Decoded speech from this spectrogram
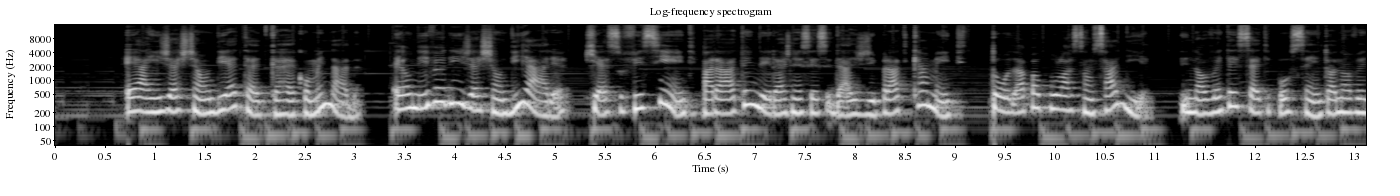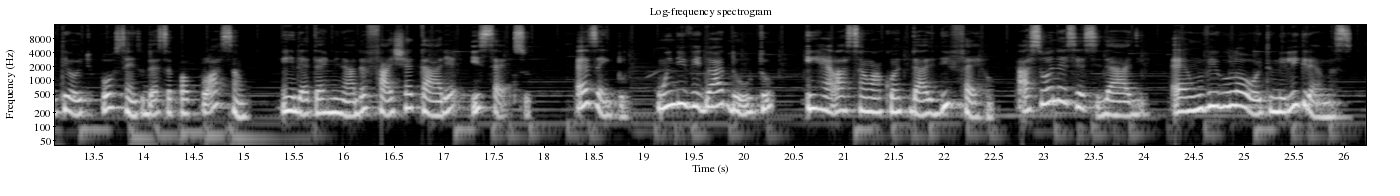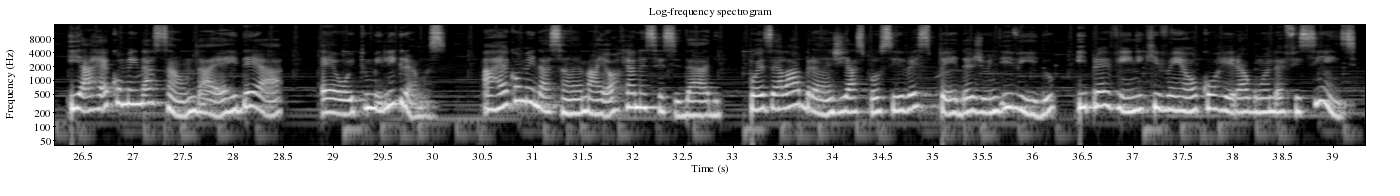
é a ingestão dietética recomendada. É o nível de ingestão diária que é suficiente para atender às necessidades de praticamente toda a população sadia, de 97% a 98% dessa população, em determinada faixa etária e sexo. Exemplo: um indivíduo adulto em relação à quantidade de ferro. A sua necessidade é 1,8 mg e a recomendação da RDA é 8 mg. A recomendação é maior que a necessidade, pois ela abrange as possíveis perdas do indivíduo e previne que venha a ocorrer alguma deficiência.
